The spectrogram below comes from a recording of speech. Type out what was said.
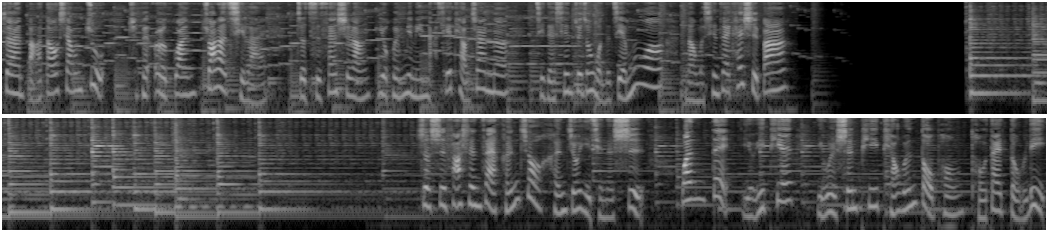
虽然拔刀相助，却被二官抓了起来。这次三十郎又会面临哪些挑战呢？记得先追踪我的节目哦。那我们现在开始吧。这是发生在很久很久以前的事。One day，有一天，一位身披条纹斗篷、头戴斗笠、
